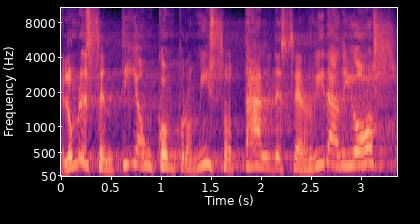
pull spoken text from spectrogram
El hombre sentía un compromiso tal de servir a Dios,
